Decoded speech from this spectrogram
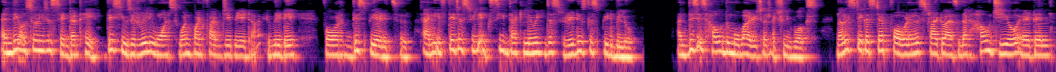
And they also really just said that, hey, this user really wants 1.5 GB data every day for this period itself and if they just really exceed that limit just reduce the speed below and this is how the mobile recharge actually works now let's take a step forward and let's try to answer that how Jio, Airtel,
